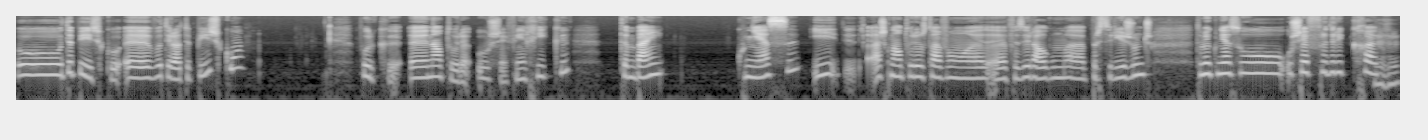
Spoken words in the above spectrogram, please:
O tapisco, uh, vou ter ao tapisco porque uh, na altura o chefe Henrique também conhece e uh, acho que na altura eles estavam a, a, fazer alguma parceria juntos, também conhece o, o chefe Frederico Guerreiro. Uhum.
